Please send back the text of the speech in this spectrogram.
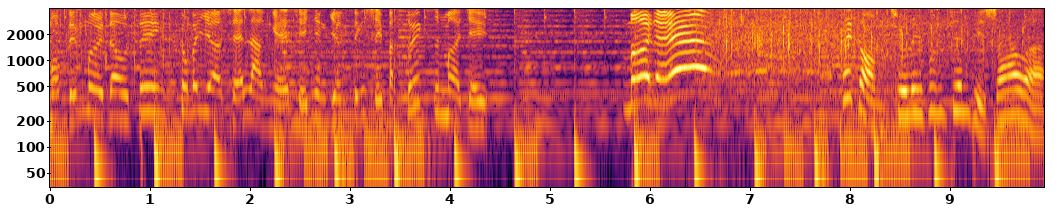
một điểm 10 đầu tiên. Còn bây giờ sẽ là nghệ sĩ nhân dân tiến sĩ Bạch Tuyết. Xin mời chị. Mời điểm thế còn Julie Phương Trinh thì sao ạ?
